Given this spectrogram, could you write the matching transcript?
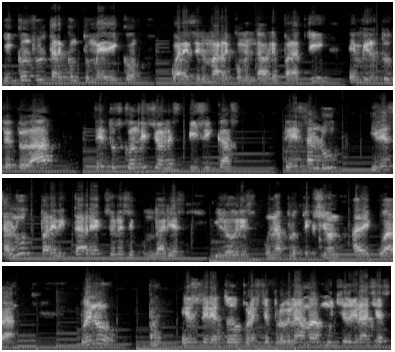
y consultar con tu médico cuál es el más recomendable para ti en virtud de tu edad, de tus condiciones físicas, de salud y de salud para evitar reacciones secundarias y logres una protección adecuada. Bueno, eso sería todo por este programa. Muchas gracias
